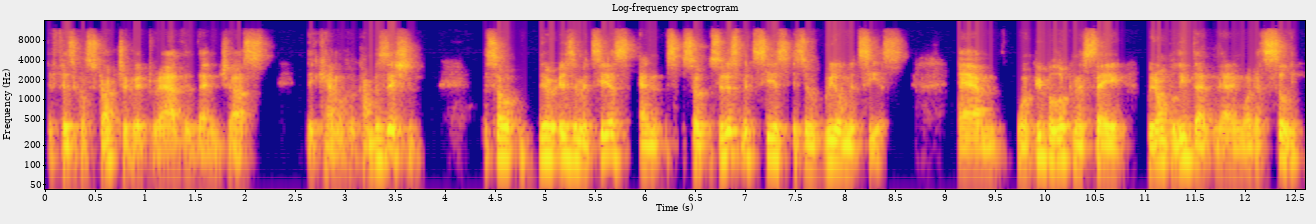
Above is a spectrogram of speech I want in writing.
the physical structure of it, rather than just the chemical composition. So there is a Metzias, and so, so this Metzias is a real Metzias. Um, when people look and say, we don't believe that anymore, that's silly.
